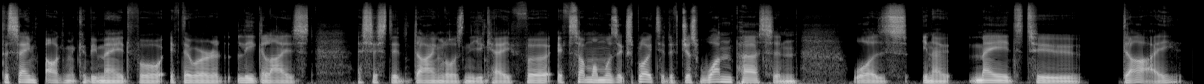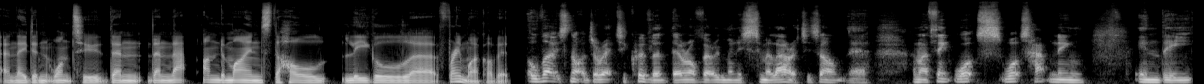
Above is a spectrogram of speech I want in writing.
the same argument could be made for if there were legalized assisted dying laws in the UK for if someone was exploited, if just one person was, you know, made to die and they didn't want to, then then that undermines the whole legal uh, framework of it. Although it's not a direct equivalent, there are very many similarities, aren't there? And I think what's what's happening in the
